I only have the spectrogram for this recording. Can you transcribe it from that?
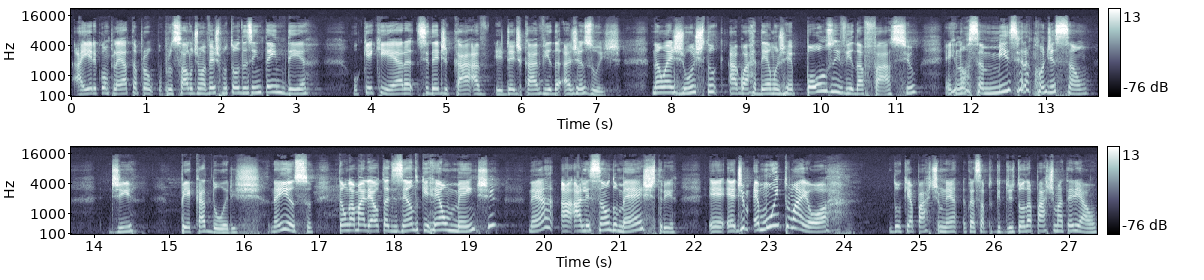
Aí ele completa para o Saulo, de uma vez por todas, entender o que, que era se dedicar a, dedicar a vida a Jesus. Não é justo aguardemos repouso e vida fácil em nossa mísera condição de pecadores. Não é isso? Então, Gamaliel está dizendo que realmente né, a, a lição do mestre é, é, de, é, muito maior do que a parte né, de toda a parte material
